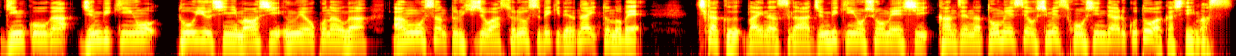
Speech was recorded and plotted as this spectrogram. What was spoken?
銀行が準備金を投融資に回し運営を行うが、暗号資産取引所はそれをすべきでないと述べ、近くバイナンスが準備金を証明し完全な透明性を示す方針であることを明かしています。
